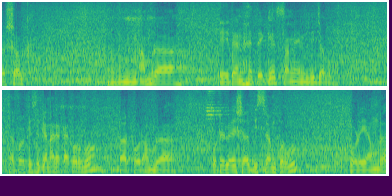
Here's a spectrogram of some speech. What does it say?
দর্শক আমরা এই রেনহে থেকে সানিনলি যাব। তারপর কিছু কেনাকাটা করব, তারপর আমরা হোটেলে এসে বিশ্রাম করব। পরে আমরা,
